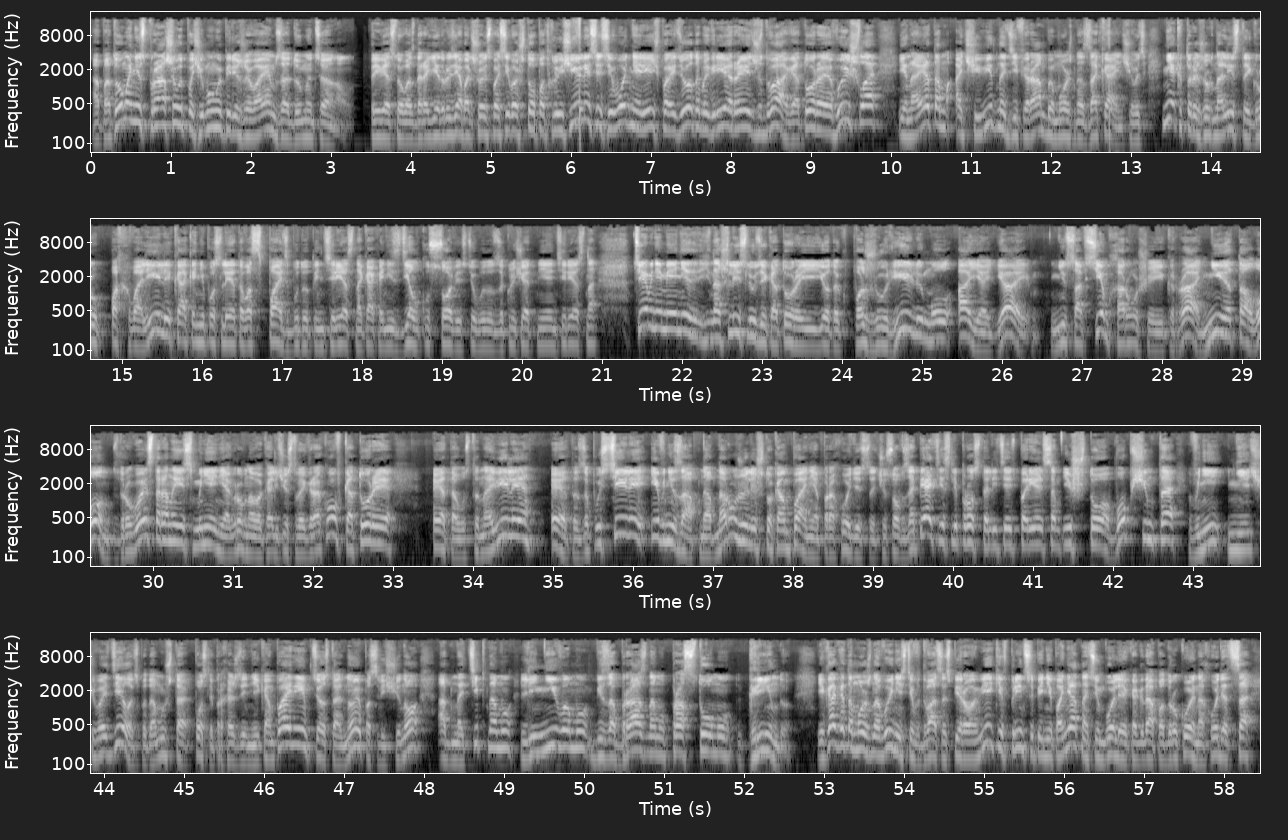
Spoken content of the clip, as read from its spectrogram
А потом они спрашивают, почему мы переживаем за Doom Eternal. Приветствую вас, дорогие друзья, большое спасибо, что подключились, и сегодня речь пойдет об игре Rage 2, которая вышла, и на этом, очевидно, дифирамбы можно заканчивать. Некоторые журналисты игру похвалили, как они после этого спать будут интересно, как они сделку с совестью будут заключать, мне интересно. Тем не менее, нашлись люди, которые ее так пожурили, мол, ай-яй-яй, не совсем хорошая игра, не эталон. С другой стороны, есть мнение огромного количества игроков, которые это установили, это запустили и внезапно обнаружили, что компания проходится часов за 5, если просто лететь по рельсам, и что, в общем-то, в ней нечего делать, потому что после прохождения кампании все остальное посвящено однотипному, ленивому, безобразному, простому гринду. И как это можно вынести в 21 веке, в принципе, непонятно, тем более, когда под рукой находятся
